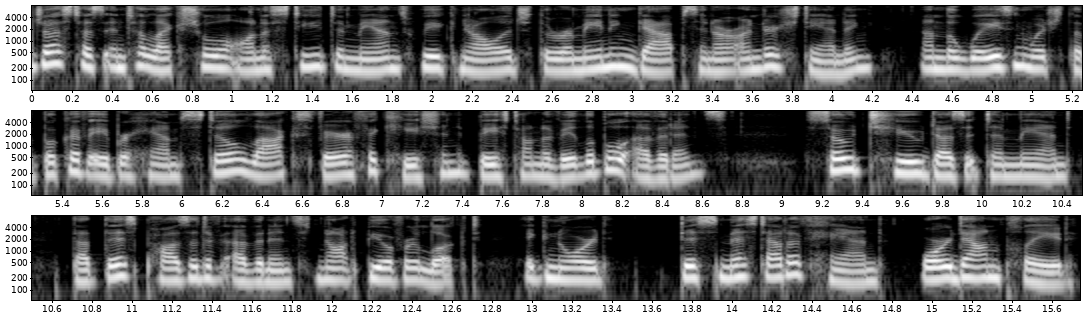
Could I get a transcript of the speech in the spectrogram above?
Just as intellectual honesty demands we acknowledge the remaining gaps in our understanding and the ways in which the Book of Abraham still lacks verification based on available evidence, so too does it demand that this positive evidence not be overlooked, ignored, dismissed out of hand, or downplayed,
